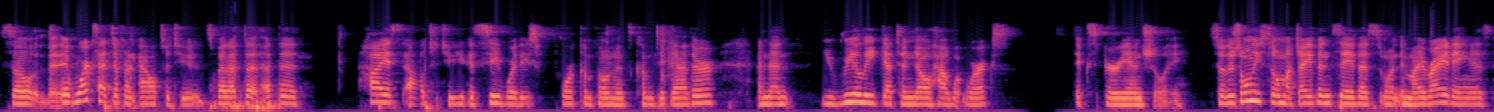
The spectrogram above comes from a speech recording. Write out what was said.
So it works at different altitudes, but at the at the highest altitude, you can see where these four components come together, and then you really get to know how it works experientially. So there's only so much. I even say this in my writing is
